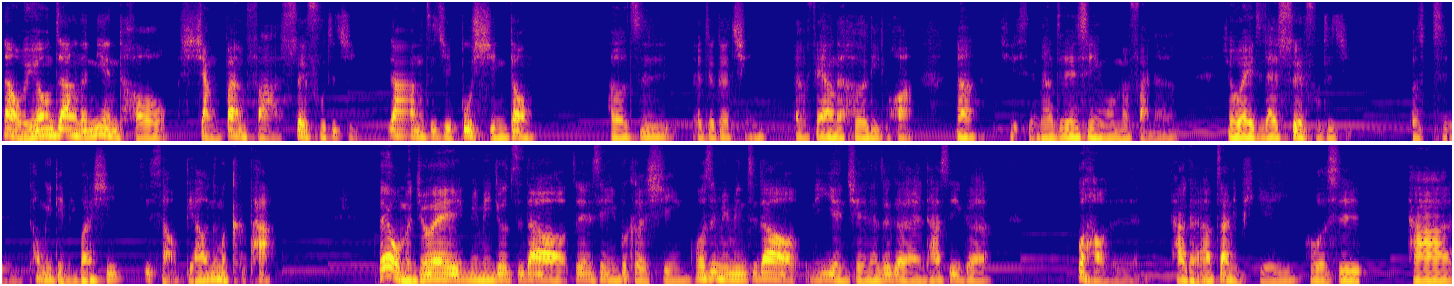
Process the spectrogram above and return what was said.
那我用这样的念头想办法说服自己，让自己不行动，合资的这个情呃非常的合理的话，那其实呢这件事情我们反而就会一直在说服自己，就是痛一点没关系，至少不要那么可怕。所以我们就会明明就知道这件事情不可行，或是明明知道你眼前的这个人他是一个不好的人，他可能要占你便宜，或者是。他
